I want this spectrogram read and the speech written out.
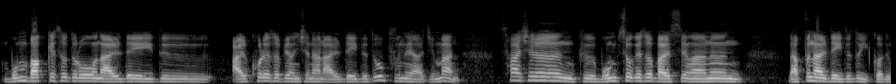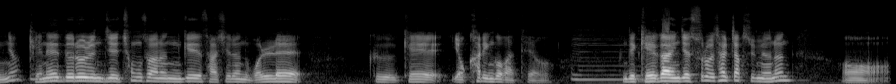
몸 밖에서 들어온 알데히드 알코올에서 변신한 알데히드도 분해하지만 사실은 그 몸 속에서 발생하는 나쁜 알데히드도 있거든요. 걔네들을 이제 청소하는 게 사실은 원래 그 걔 역할인 것 같아요. 음, 근데 걔가 이제 술을 살짝 쓰면은 어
